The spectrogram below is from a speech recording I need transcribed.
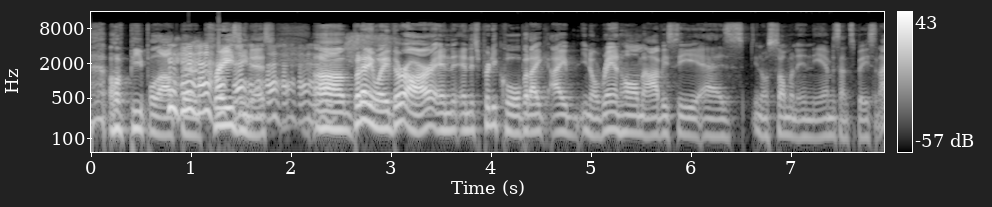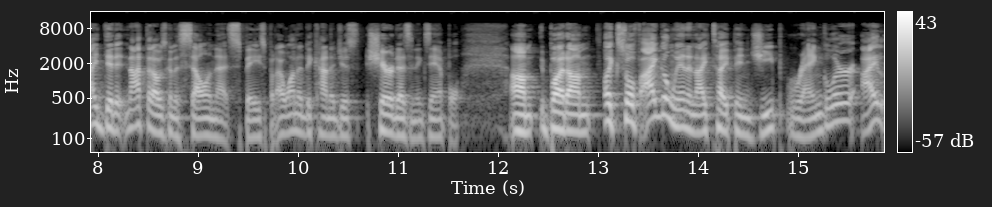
of people out there, craziness. Um, but anyway, there are, and, and it's pretty cool. But I, I, you know, ran home obviously as you know someone in the Amazon space, and I did it not that I was going to sell in that space, but I wanted to kind of just share it as an example. Um, but um, like, so if I go in and I type in Jeep Wrangler, I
